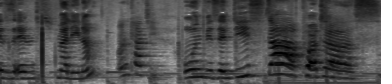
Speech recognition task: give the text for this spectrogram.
Wir sind Marlene Und Kathi. und wir sind die Star Potters.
